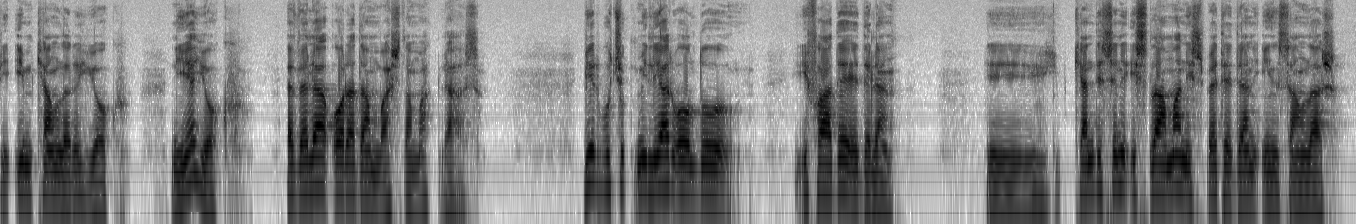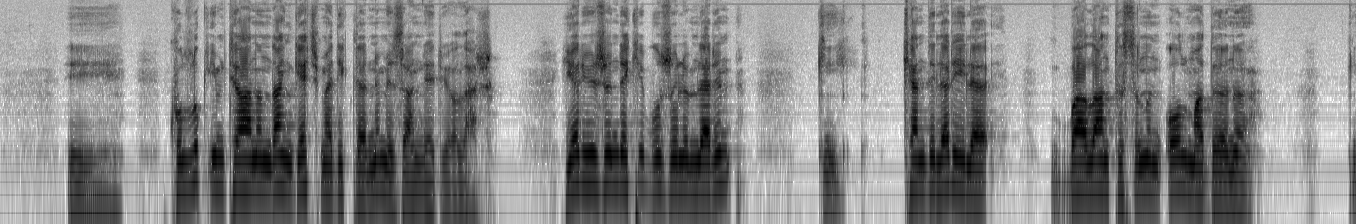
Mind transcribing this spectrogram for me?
bir imkanları yok. Niye yok? Evvela oradan başlamak lazım. Bir buçuk milyar olduğu ifade edilen, e, kendisini İslam'a nispet eden insanlar, e, kulluk imtihanından geçmediklerini mi zannediyorlar? Yeryüzündeki bu zulümlerin kendileriyle bağlantısının olmadığını, e,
